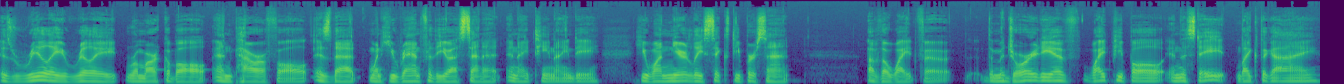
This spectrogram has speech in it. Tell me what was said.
is really, really remarkable and powerful is that when he ran for the US Senate in 1990, he won nearly 60% of the white vote. The majority of white people in the state, like the guy,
